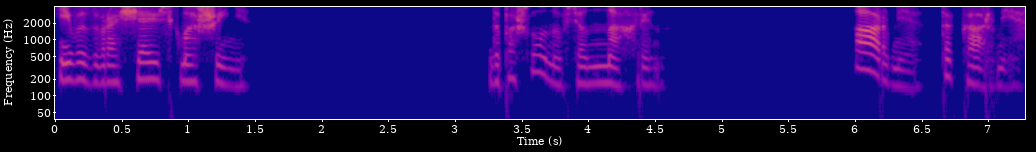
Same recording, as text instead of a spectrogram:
и возвращаюсь к машине. Да пошло оно все нахрен. Армия так армия.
